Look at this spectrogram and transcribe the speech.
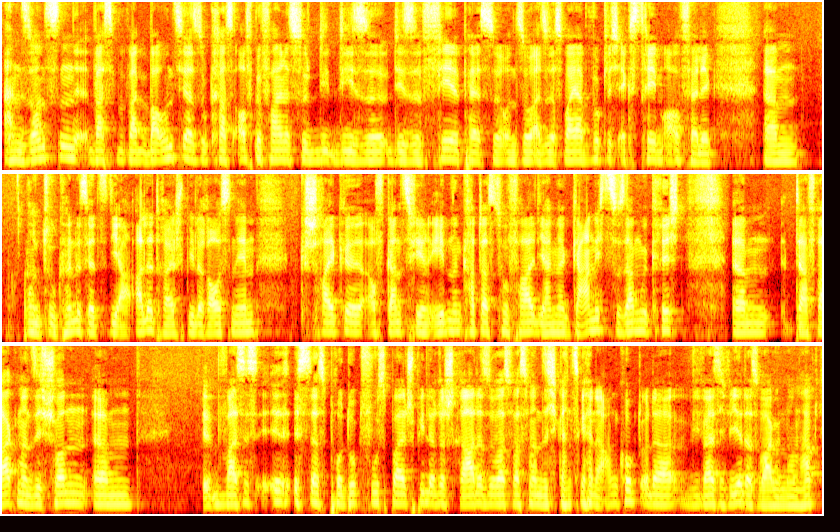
Ansonsten, was bei uns ja so krass aufgefallen ist, so die, diese, diese Fehlpässe und so, also das war ja wirklich extrem auffällig. Ähm, und du könntest jetzt die alle drei Spiele rausnehmen. Schalke auf ganz vielen Ebenen katastrophal, die haben ja gar nichts zusammengekriegt. Ähm, da fragt man sich schon, ähm, was ist, ist das Produkt Fußball spielerisch gerade sowas, was man sich ganz gerne anguckt oder wie weiß ich, wie ihr das wahrgenommen habt?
